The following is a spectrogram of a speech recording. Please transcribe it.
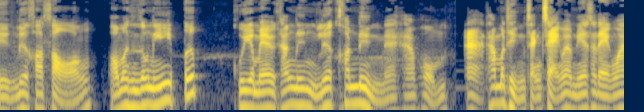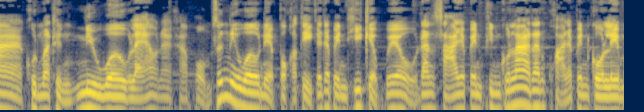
นึงเลือกข้อ 2 พอมาถึงตรงนี้ปุ๊บคุยกับแมวอีกครั้งหนึ่งเลือกข้อ1นะครับผมอ่าถ้ามาถึงแสงๆแบบนี้แสดงว่าคุณมาถึง New World แล้วนะครับผมซึ่ง New World เนี่ยปกติก็จะเป็นที่เก็บเวล ด้านซ้ายจะเป็นพินกุล่าด้านขวาจะเป็นโกเลม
